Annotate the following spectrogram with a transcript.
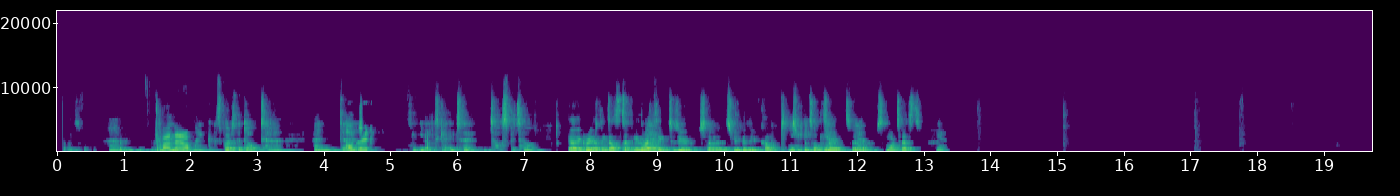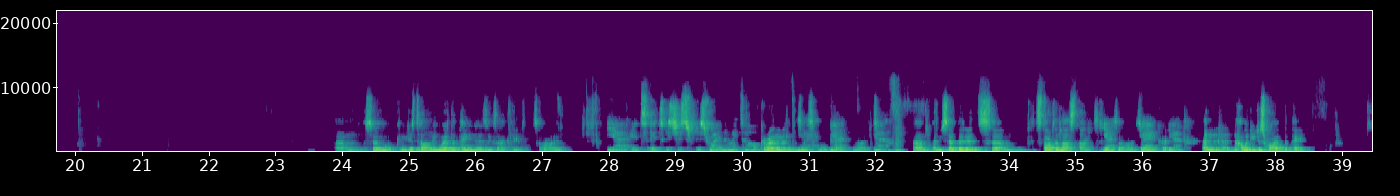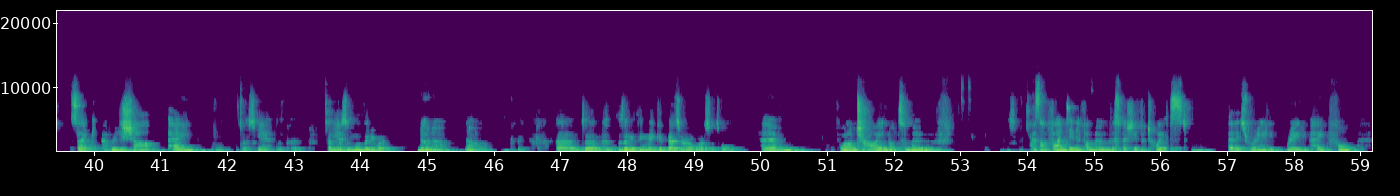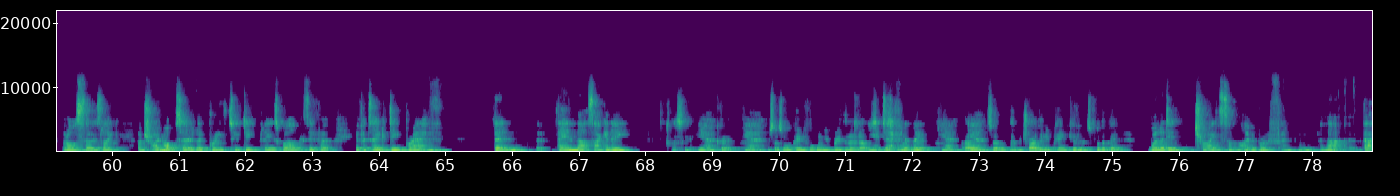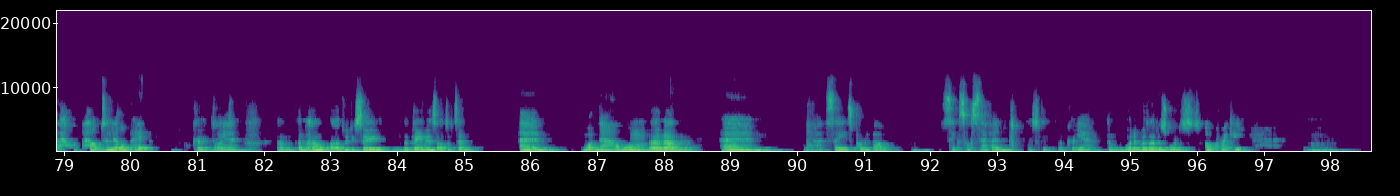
That's- um, How about now? Like I spoke to the doctor, and uh, All good. I think you Yeah. need to get into, into hospital. Yeah, I agree. I think that's definitely the right Yeah. thing to do. So it's really good that you've come to the hospital to, to some more tests. Yeah. Um, so can you just tell me where the pain is exactly, if it's all right? Yeah, it's it's it's just it's right in the middle. Okay, right in the middle, is it? Yeah, Okay, yeah. right. Yeah, Um, and you said that it's um, it started last night. Yeah, Is that right? yeah, Okay. yeah. And uh, how would you describe the pain? It's like a really sharp pain. I see. Yeah. Okay. And Yeah. does it move anywhere? No, no, no. No. Okay. And um, does anything make it better or worse at all? Um, well, I'm trying not to move because I'm finding if I move, especially if I twist, Mm. Then it's really, really painful. But also, it's like I'm trying not to like breathe too deeply as well because if I if I take a deep breath, Mm. then then that's agony. I see. Yeah. Okay. Yeah. So it's more painful when you breathe in and out. Yeah, definitely. Okay. Yeah. Yeah. And um, have you tried any painkillers for the pain? Well, I did try some ibuprofen, Mm, and that that helped a little bit. Okay, right. Yeah. Um, and how bad would you say the pain is out of 10? Um, what now? Or Mm, uh, now, yeah. um, I'd say it's probably about six or seven. I see. Okay. Yeah. And when it was at its worst? Oh crikey. Mm,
